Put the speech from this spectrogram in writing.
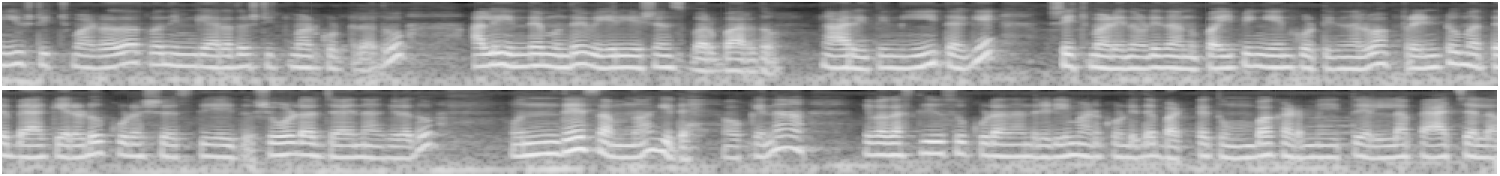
ನೀವು ಸ್ಟಿಚ್ ಮಾಡಿರೋದು ಅಥವಾ ನಿಮ್ಗೆ ಯಾರಾದರೂ ಸ್ಟಿಚ್ ಮಾಡಿಕೊಟ್ಟಿರೋದು, ಅಲ್ಲಿ ಹಿಂದೆ ಮುಂದೆ ವೇರಿಯೇಷನ್ಸ್ ಬರಬಾರ್ದು. ಆ ರೀತಿ ನೀಟಾಗಿ ಸ್ಟಿಚ್ ಮಾಡಿ ನೋಡಿ, ನಾನು ಪೈಪಿಂಗ್ ಏನು ಕೊಟ್ಟಿದ್ದೀನಲ್ವ? ಫ್ರಂಟು ಮತ್ತು ಬ್ಯಾಕ್ ಎರಡೂ ಕೂಡ ಶಸ್ತಿ ಇದು, ಶೋಲ್ಡರ್ ಜಾಯ್ನ್ ಆಗಿರೋದು ಒಂದೇ ಸಮನಾಗಿದೆ, ಓಕೆನಾ? ಇವಾಗ ಸ್ಲೀವ್ಸು ಕೂಡ ನಾನು ರೆಡಿ ಮಾಡ್ಕೊಂಡಿದ್ದೆ, ಬಟ್ಟೆ ತುಂಬ ಕಡಿಮೆ ಇತ್ತು, ಎಲ್ಲ ಪ್ಯಾಚ್ ಎಲ್ಲ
